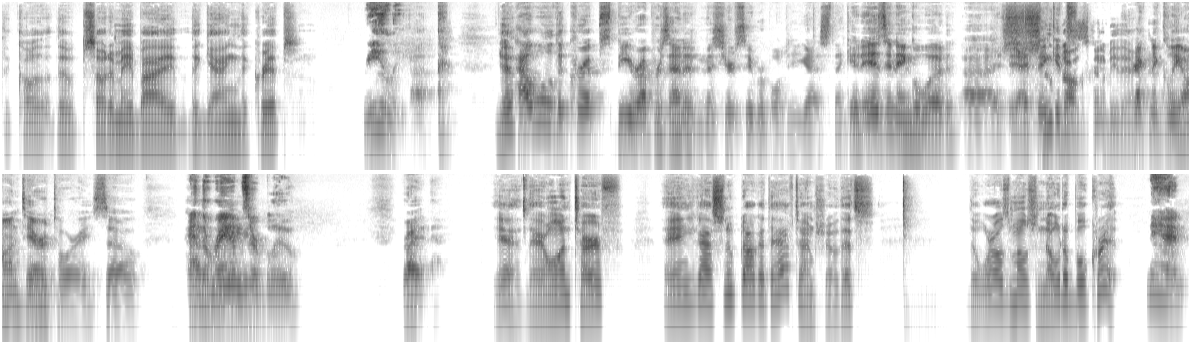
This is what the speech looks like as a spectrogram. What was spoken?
the cola, the soda made by the gang, the Crips. Really? Uh, Yeah. How will the Crips be represented in this year's Super Bowl? Do you guys think it is in Inglewood? Uh, I, I think Snoop it's going to be there. technically on territory. So, And the Rams we- are blue. right. Yeah, they're on turf, and you got Snoop Dogg at the halftime show. That's the world's most notable Crip. Man,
